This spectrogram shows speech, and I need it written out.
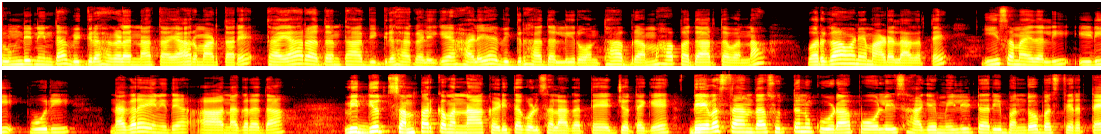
ತುಂಡಿನಿಂದ ವಿಗ್ರಹಗಳನ್ನು ತಯಾರು ಮಾಡ್ತಾರೆ. ತಯಾರಾದಂತಹ ವಿಗ್ರಹಗಳಿಗೆ ಹಳೆಯ ವಿಗ್ರಹದಲ್ಲಿರುವಂತಹ ಬ್ರಹ್ಮ ಪದಾರ್ಥವನ್ನು ವರ್ಗಾವಣೆ ಮಾಡಲಾಗತ್ತೆ. ಈ ಸಮಯದಲ್ಲಿ ಇಡೀ ಪೂರಿ ನಗರ ಏನಿದೆ, ಆ ನಗರದ ವಿದ್ಯುತ್ ಸಂಪರ್ಕವನ್ನು ಕಡಿತಗೊಳಿಸಲಾಗತ್ತೆ. ಜೊತೆಗೆ ದೇವಸ್ಥಾನದ ಸುತ್ತಲೂ ಕೂಡ ಪೊಲೀಸ್ ಹಾಗೆ ಮಿಲಿಟರಿ ಬಂದೋಬಸ್ತ್ ಇರುತ್ತೆ.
